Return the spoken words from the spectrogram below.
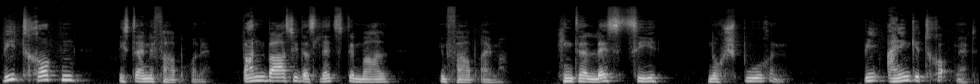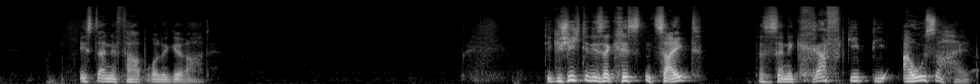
Wie trocken ist deine Farbrolle? Wann war sie das letzte Mal im Farbeimer? Hinterlässt sie noch Spuren? Wie eingetrocknet ist deine Farbrolle gerade? Die Geschichte dieser Christen zeigt, dass es eine Kraft gibt, die außerhalb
